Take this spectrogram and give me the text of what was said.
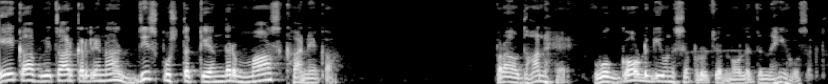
एक आप विचार कर लेना, जिस पुस्तक के अंदर मांस खाने का प्रावधान है, वो गॉड गिवन स्पिरिचुअल नॉलेज नहीं हो सकता।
